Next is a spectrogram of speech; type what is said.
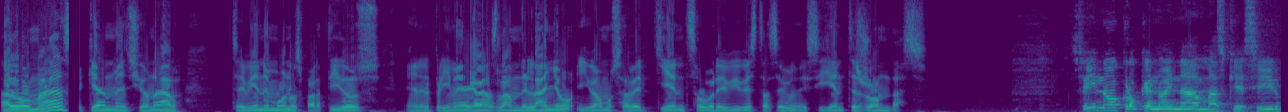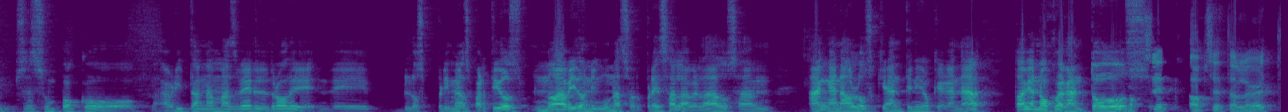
algo más que quieran mencionar. Se vienen buenos partidos en el primer Grand Slam del año y vamos a ver quién sobrevive estas siguientes rondas. Sí, no, creo que no hay nada más que decir. Pues es un poco ahorita nada más ver el draw de, los primeros partidos. No ha habido ninguna sorpresa, la verdad. O sea, han, han ganado los que han tenido que ganar. Todavía no juegan todos. Upset, upset alert.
